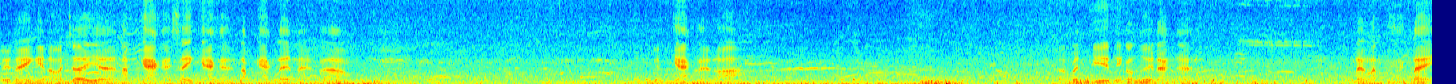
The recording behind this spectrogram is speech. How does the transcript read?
Người này người nọ chơi uh, nằm cát à xây cát à đắp cát lên nè phải không? Gạch cát nè đó. Ở bên kia thì có người đang uh, đang làm cát đây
